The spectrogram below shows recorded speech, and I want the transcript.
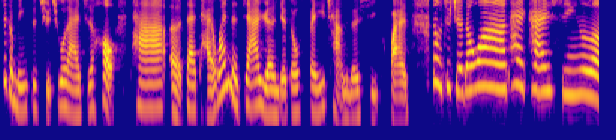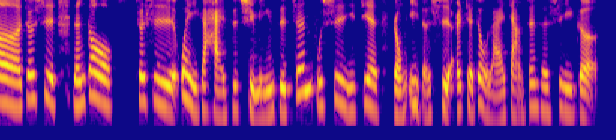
这个名字取出来之后，他呃在台湾的家人也都非常的喜欢。那我就觉得哇，太开心了，就是能够。就是为一个孩子取名字，真不是一件容易的事，而且对我来讲，真的是一个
